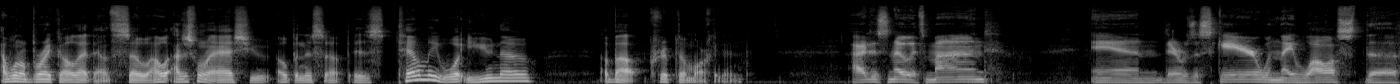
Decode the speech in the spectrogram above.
i want to break all that down so I, I just want to ask you open this up is tell me what you know about crypto marketing I just know it's mined, and there was a scare when they lost the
